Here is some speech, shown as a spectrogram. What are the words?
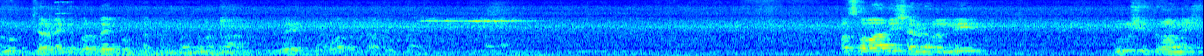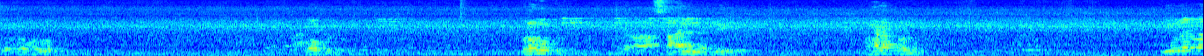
ಅನುಚರಣೆಗೆ ಬರಬೇಕು ಅಂತಕ್ಕಂಥದ್ದು ನನ್ನ ವೈಯಕ್ತಿಕವಾದಂಥ ಅಭಿಪ್ರಾಯ ಬಸವಾದಿ ಶರಣರಲ್ಲಿ ಗುರು ಸಿದ್ದರಾಮೇಶ್ವರರವರು ಒಬ್ಬರು ಪ್ರಮುಖ ಆ ಸಾಲಿನಲ್ಲಿ ಬಹಳ ಪ್ರಮುಖ ಇವರನ್ನ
